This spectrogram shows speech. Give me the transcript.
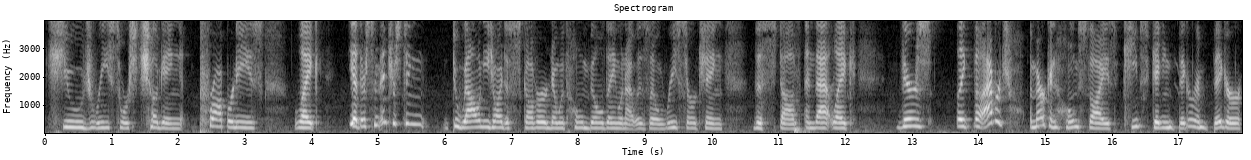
huge resource chugging properties like yeah there's some interesting dualities I discovered you know, with home building when I was uh, researching this stuff and that like there's like the average American home size keeps getting bigger and bigger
